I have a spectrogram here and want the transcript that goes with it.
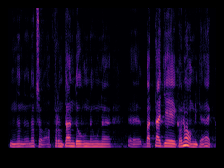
non, non, so, affrontando un, un eh, battaglie economiche. Ecco.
